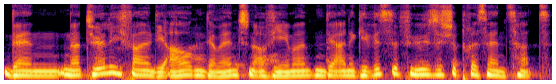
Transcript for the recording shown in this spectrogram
Denn natürlich fallen die Augen der Menschen auf jemanden, der eine gewisse physische Präsenz hat.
